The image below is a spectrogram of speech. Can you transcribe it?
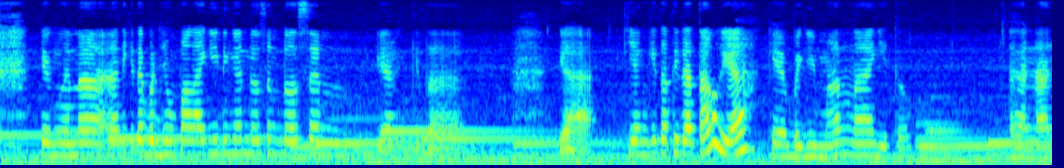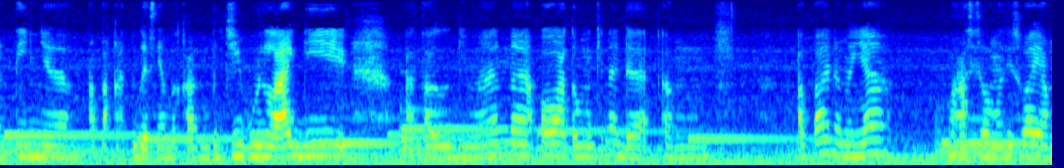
yang mana nanti kita berjumpa lagi dengan dosen-dosen yang kita ya yang kita tidak tahu ya kayak bagaimana gitu. Uh, nantinya apakah tugasnya bakal bejibun lagi atau gimana? Oh atau mungkin ada um, apa namanya mahasiswa-mahasiswa yang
